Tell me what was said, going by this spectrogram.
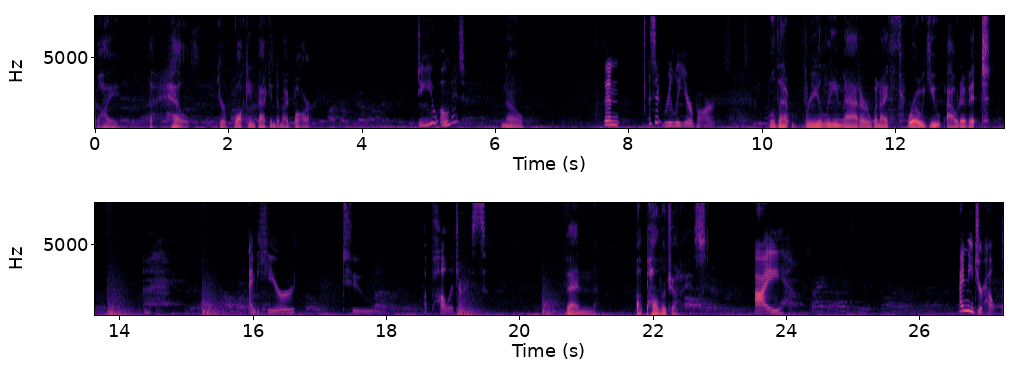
why the hell you're walking back into my bar. Do you own it? No. Then, is it really your bar? Will that really matter when I throw you out of it? I'm here to apologize. Then apologize. I. I need your help.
